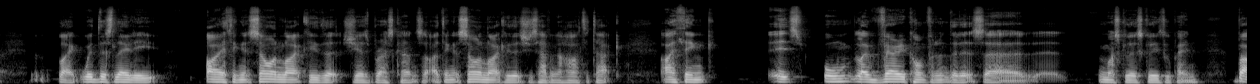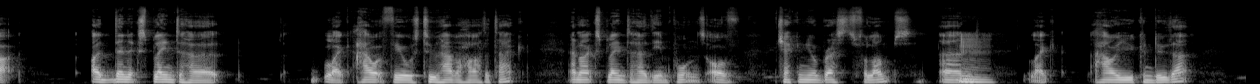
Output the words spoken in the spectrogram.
like with this lady, I think it's so unlikely that she has breast cancer. I think it's so unlikely that she's having a heart attack. I think it's all, like very confident that it's uh, musculoskeletal pain. But I then explained to her like how it feels to have a heart attack and I explained to her the importance of checking your breasts for lumps and like how you can do that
